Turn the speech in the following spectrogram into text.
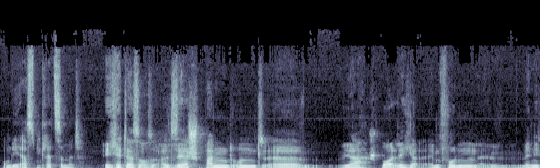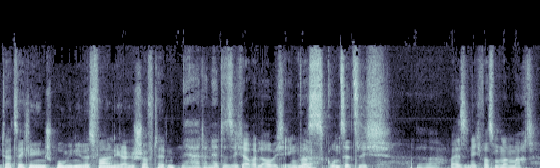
um die ersten Plätze mit. ich hätte das auch als sehr spannend und äh, ja, sportlich empfunden, wenn die tatsächlich einen Sprung in die Westfalenliga geschafft hätten. Ja, dann hätte sich aber, glaube ich, irgendwas Ja. grundsätzlich, äh, weiß ich nicht, was man dann macht,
